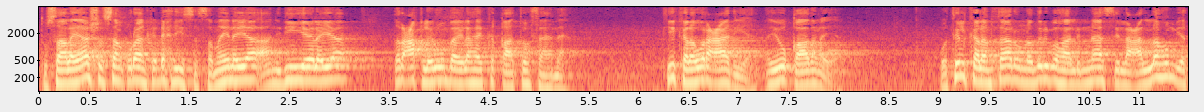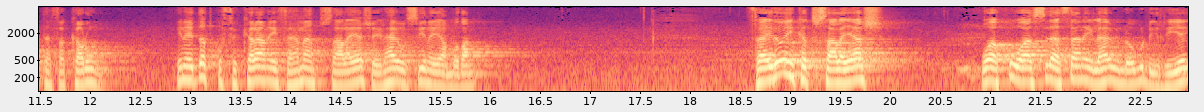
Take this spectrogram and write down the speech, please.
Tusaalayaasha san qur'aanka dhexdiisa samaynaya aan idiin yeelayaa dad caqliluun baa ilaahay ka qaatoo fahma. Kii kale war caadiya ayuu qaadanaya. Watilka alamhaalu nadribuhaa linnaasi lacallahum yatafakaruun inay dadku fikiraan ay fahmaan tusaalayaasha ilaahay uu siinayaa mudan faa'iidooyinka tusaalayaasha waa kuwaas sidaasaana ilaahay uu inoogu dhiiriyey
